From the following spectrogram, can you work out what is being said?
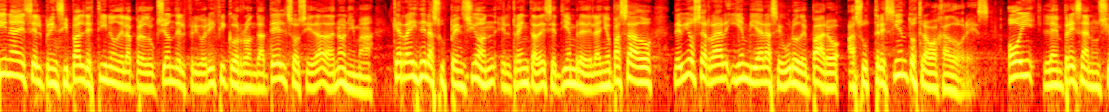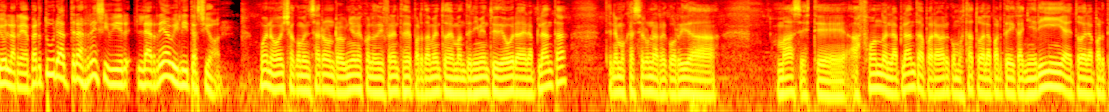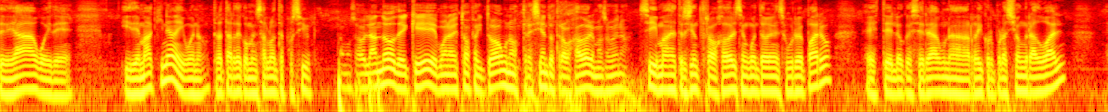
China es el principal destino de la producción del frigorífico Rondatel Sociedad Anónima, que a raíz de la suspensión el 30 de septiembre del año pasado debió cerrar y enviar a seguro de paro a sus 300 trabajadores. Hoy la empresa anunció la reapertura tras recibir la rehabilitación. Bueno, hoy ya comenzaron reuniones con los diferentes departamentos de mantenimiento y de obra de la planta. Tenemos que hacer una recorrida más este, a fondo en la planta para ver cómo está toda la parte de cañería, de toda la parte de agua y de, y de máquina y bueno, tratar de comenzar lo antes posible. Estamos hablando de que bueno, esto afectó a unos 300 trabajadores más o menos. Sí, más de 300 trabajadores se encuentran en el seguro de paro, este, lo que será una reincorporación gradual.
